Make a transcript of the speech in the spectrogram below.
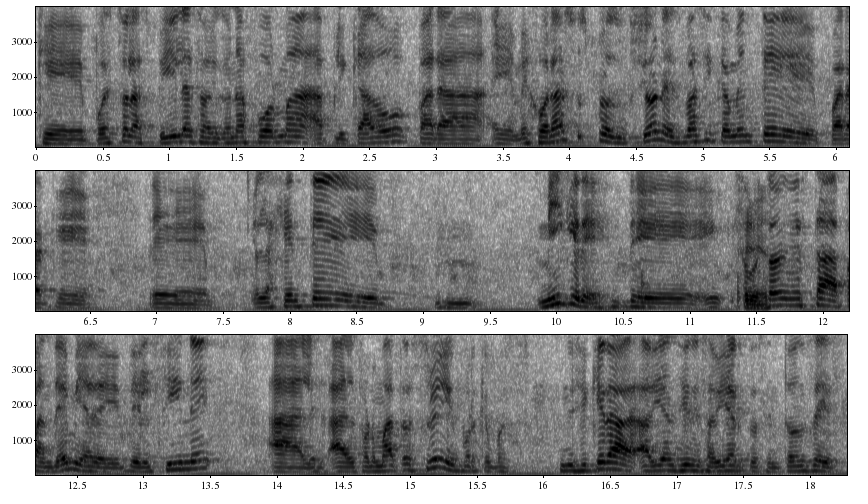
que puesto las pilas o de alguna forma aplicado para eh, mejorar sus producciones. Básicamente para que la gente mm, migre de sobre todo en esta pandemia de, del cine al, al formato streaming porque pues ni siquiera habían cines abiertos. Entonces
